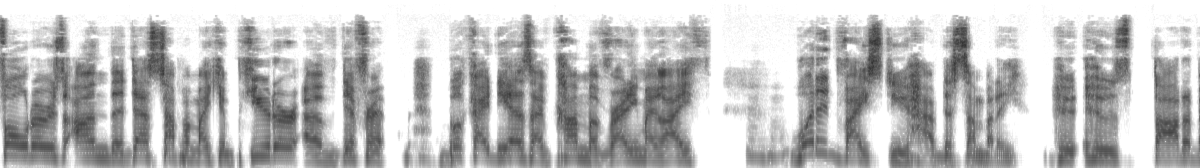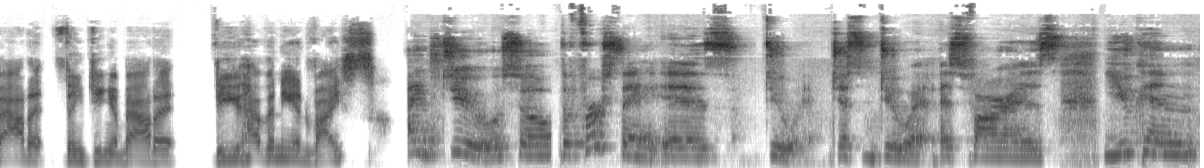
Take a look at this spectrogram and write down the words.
folders on the desktop of my computer of different book ideas I've come of writing my life. Mm-hmm. What advice do you have to somebody who, who's thought about it, thinking about it? Do you have any advice? I do. So the first thing is do it. Just do it. As far as you can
